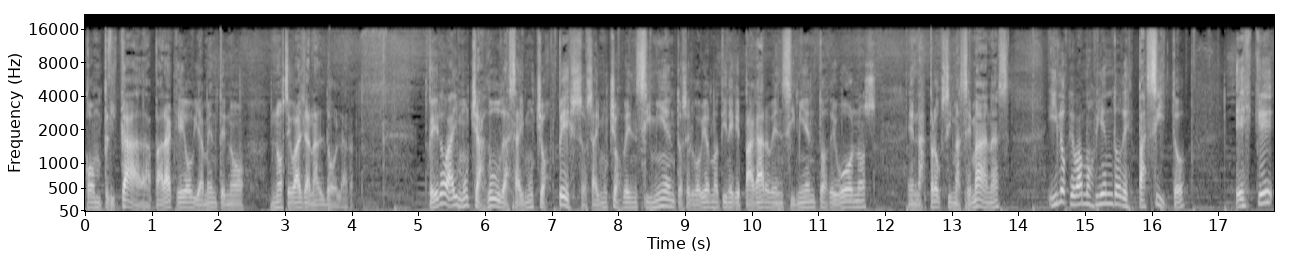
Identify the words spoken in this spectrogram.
complicada para que obviamente no, no se vayan al dólar. Pero hay muchas dudas, hay muchos pesos, hay muchos vencimientos, el gobierno tiene que pagar vencimientos de bonos en las próximas semanas y lo que vamos viendo despacito es que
